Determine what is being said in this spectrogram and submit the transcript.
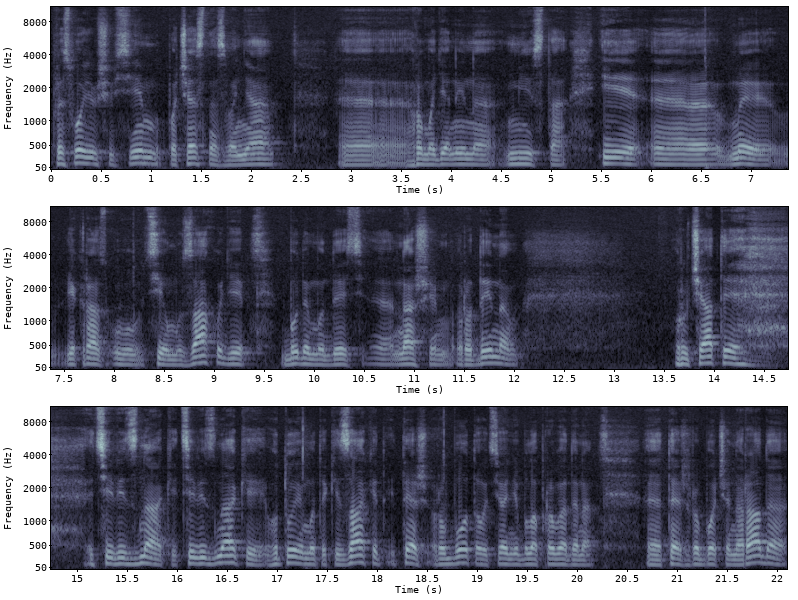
присвоївши всім почесне звання. е, Громадянина міста, і е, ми якраз у цьому заході будемо десь е, нашим родинам вручати ці відзнаки. Ці відзнаки готуємо такий захід, і теж робота. От сьогодні була проведена е, теж робоча нарада.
